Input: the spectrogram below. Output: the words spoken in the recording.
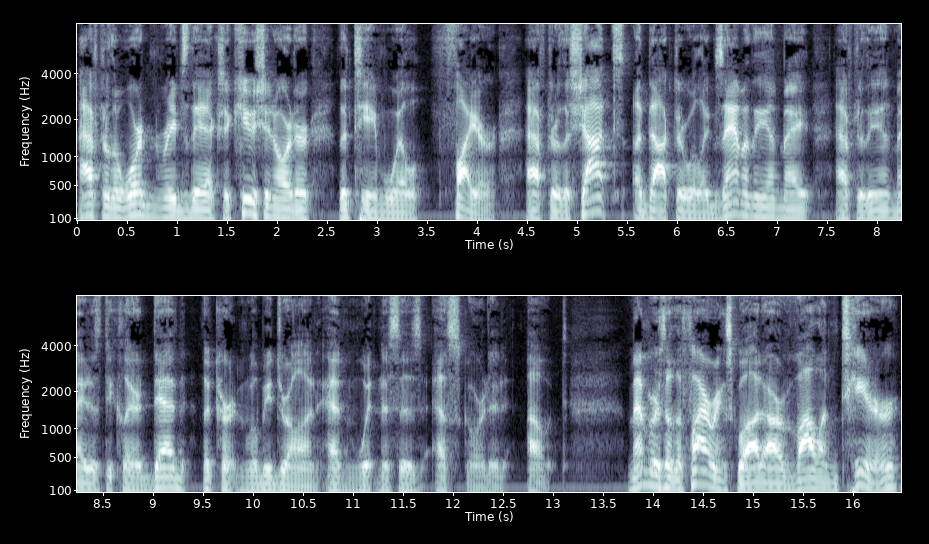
After the warden reads the execution order, the team will fire. After the shots, a doctor will examine the inmate. After the inmate is declared dead, the curtain will be drawn and witnesses escorted out. Members of the firing squad are volunteer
